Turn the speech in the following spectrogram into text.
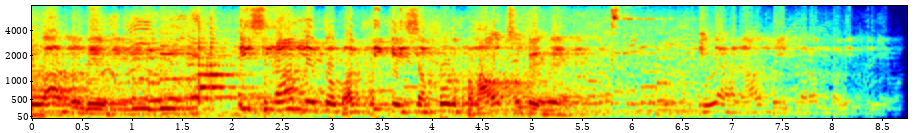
बहादुरदेव। इस नाम में तो भक्ति के संपूर्ण भाव छुपे हुए हैं। यह नाम भी परम पवित्र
